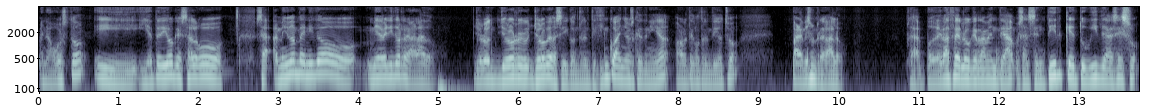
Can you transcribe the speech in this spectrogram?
en agosto. Y, y ya te digo que es algo. O sea, a mí me ha venido, me ha venido regalado. Yo lo, yo, lo, yo lo veo así, con 35 años que tenía, ahora tengo 38, para mí es un regalo. O sea, poder hacer lo que realmente amo, o sea, sentir que tu vida es eso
